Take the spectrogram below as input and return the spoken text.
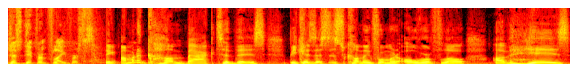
Just different flavors. I'm going to come back to this because this is coming from an overflow of his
